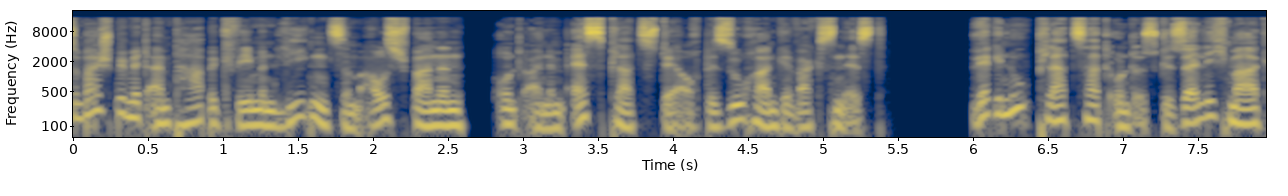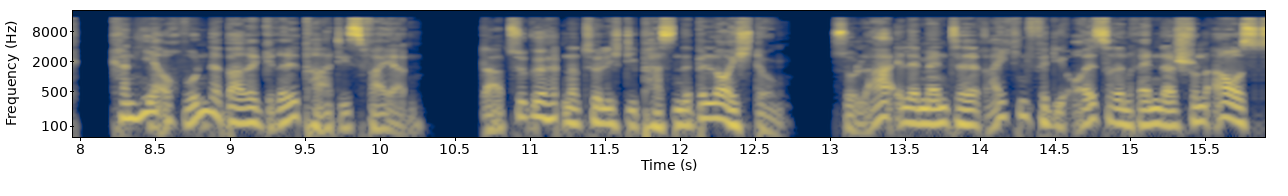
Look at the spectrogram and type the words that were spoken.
Zum Beispiel mit ein paar bequemen Liegen zum Ausspannen und einem Essplatz, der auch Besuchern gewachsen ist. Wer genug Platz hat und es gesellig mag, kann hier auch wunderbare Grillpartys feiern. Dazu gehört natürlich die passende Beleuchtung. Solarelemente reichen für die äußeren Ränder schon aus,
